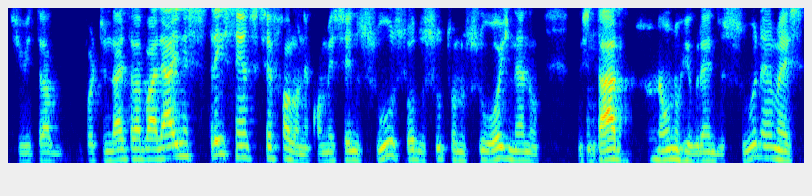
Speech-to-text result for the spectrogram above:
Tive tra oportunidade de trabalhar aí nesses três centros que você falou, né? Comecei no Sul, sou do Sul, estou no Sul hoje, né? No, no, estado, não no Rio Grande do Sul, né? Mas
